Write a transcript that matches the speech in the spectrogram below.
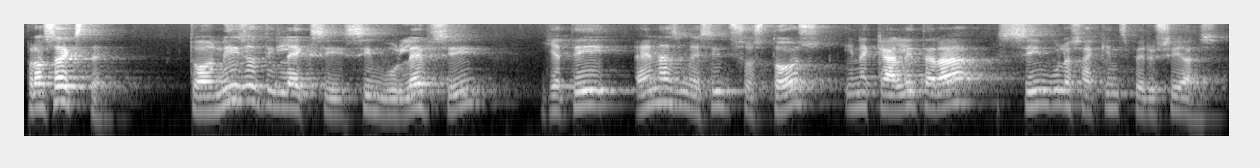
Προσέξτε, τονίζω τη λέξη συμβουλέψει γιατί ένας μεσίτης σωστός είναι καλύτερα σύμβουλος εκείνης της περιουσίας.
